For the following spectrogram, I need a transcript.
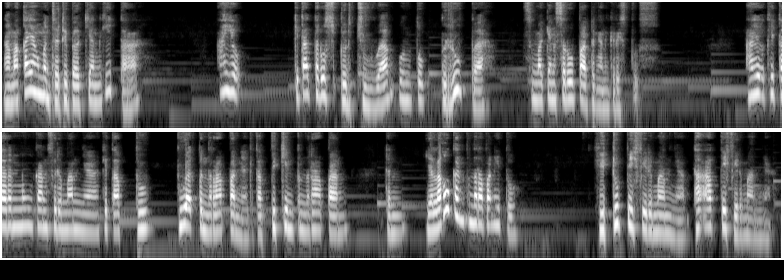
Nah maka yang menjadi bagian kita, ayo kita terus berjuang untuk berubah semakin serupa dengan Kristus. Ayo kita renungkan firman-Nya, kita bu buat penerapannya, kita bikin penerapan, dan ya lakukan penerapan itu. Hidupi firman-Nya, taati firman-Nya.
